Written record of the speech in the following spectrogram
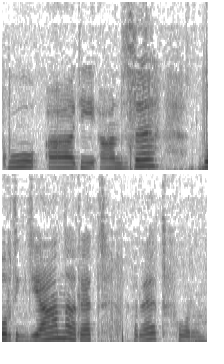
гуаріанзе Бовдікдіана Ред, Ред Форм.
